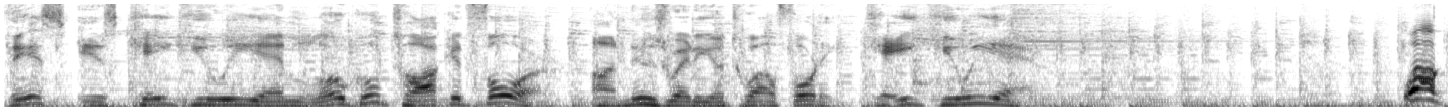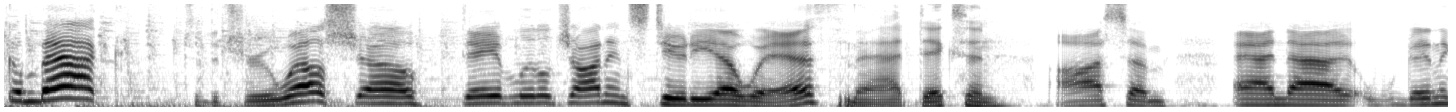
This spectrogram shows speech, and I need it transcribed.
This is KQEN Local Talk at 4 on News Radio 1240 KQEN. Welcome back to the True Wealth Show. Dave Littlejohn in studio with Matt Dixon. awesome. And uh, we're gonna,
